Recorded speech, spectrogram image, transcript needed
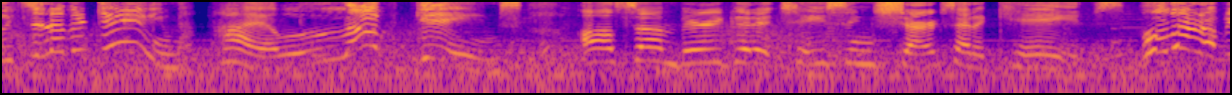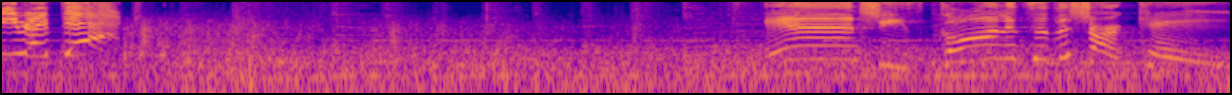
It's another game! I love games! Also, I'm very good at chasing sharks out of caves. Hold on, I'll be right back! And she's gone into the shark cave.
